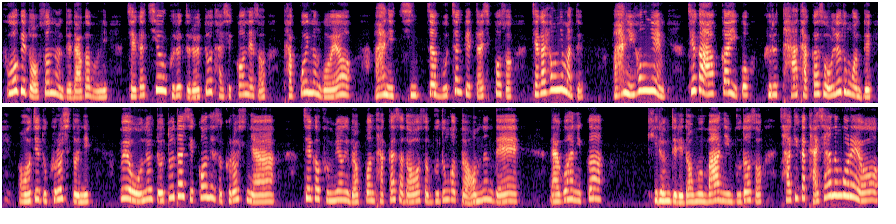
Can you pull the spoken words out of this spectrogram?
부엌에도 없었는데 나가보니 제가 치운 그릇들을 또 다시 꺼내서 닦고 있는 거예요. 아니 진짜 못 참겠다 싶어서 제가 형님한테 아니 형님 제가 아까 이거 그릇 다 닦아서 올려둔 건데 어제도 그러시더니 왜 오늘도 또다시 꺼내서 그러시냐 제가 분명히 몇 번 닦아서 넣어서 묻은 것도 없는데 라고 하니까 기름들이 너무 많이 묻어서 자기가 다시 하는 거래요.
